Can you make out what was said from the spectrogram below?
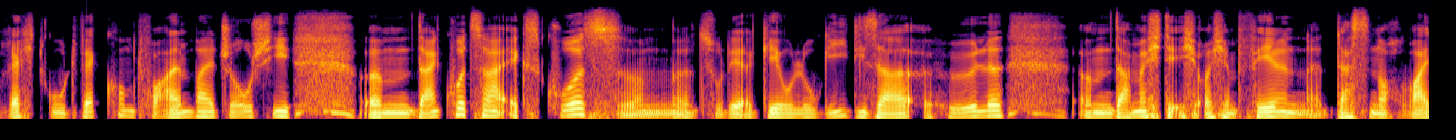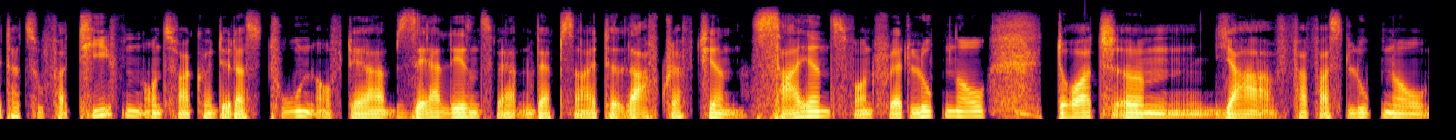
recht gut wegkommt, vor allem bei Joshi. Ähm, dein kurzer Exkurs ähm, zu der Geologie dieser Höhle, ähm, da möchte ich euch empfehlen, das noch weiter zu vertiefen. Und zwar könnt ihr das tun auf der sehr lesenswerten Webseite Lovecraftian Science von Fred Lupno. Dort ähm, ja verfasst Lupno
